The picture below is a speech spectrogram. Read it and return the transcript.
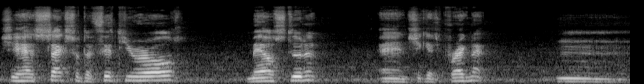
She has sex with a 50 year old male student and she gets pregnant. Mm.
